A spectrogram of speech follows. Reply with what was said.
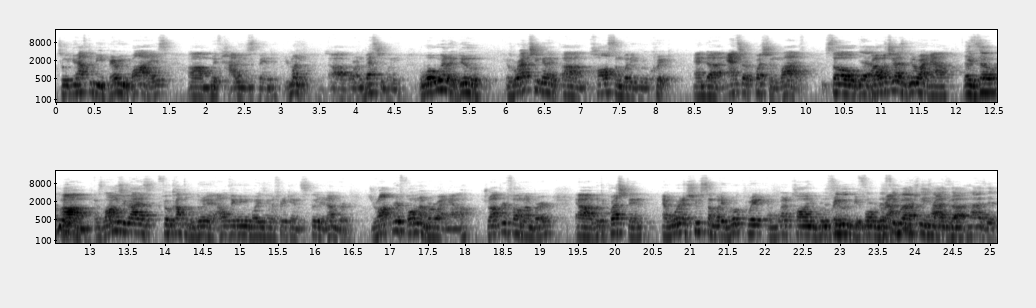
So you have to be very wise um, with how you spend your money uh, or invest your money. But what we're gonna do is we're actually gonna um, call somebody real quick and uh, answer a question live. So Yeah. what I want you guys to do right now That's is, so cool. um, as long as you guys feel comfortable doing it, I don't think anybody's gonna freaking steal your number. Drop your phone number right now. Drop your phone number uh, with a question, and we're gonna choose somebody real quick, and we're gonna call you real Let's quick who, before we wrap. let's see who actually has it uh, has it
